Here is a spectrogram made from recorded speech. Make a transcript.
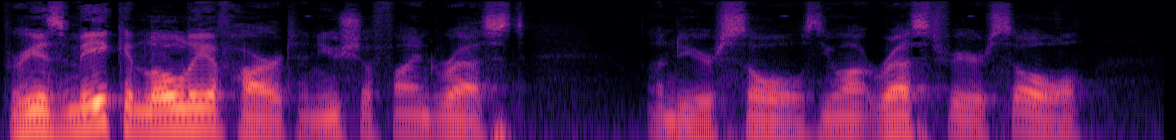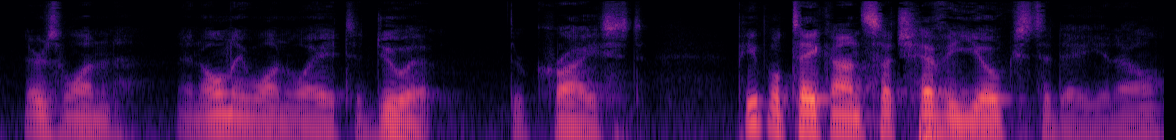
for he is meek and lowly of heart, and you shall find rest unto your souls. You want rest for your soul? There's one and only one way to do it through Christ people take on such heavy yokes today, you know.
